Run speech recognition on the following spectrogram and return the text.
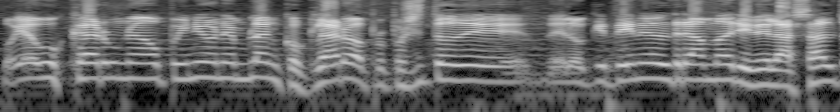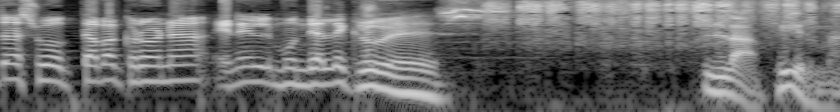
Voy a buscar una opinión en blanco, claro, a propósito de, de lo que tiene el Real Madrid, del asalto a su octava corona en el Mundial de Clubes. La firma.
